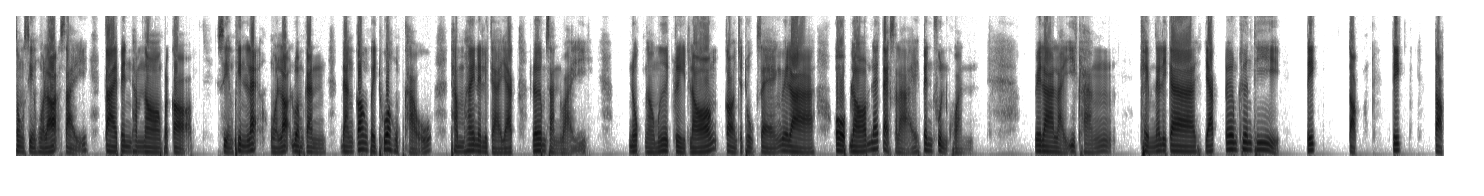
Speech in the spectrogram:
ส่งเสียงหัวเราะใสกลายเป็นทำนองประกอบ เสียงพินและหัวเราะรวมกัน ดังก้องไปทั่วหุบเขาทำให้นาฬิกายักษ์เริ่มสั่นไหว นกเงามืดกรีดร้อง ก่อนจะถูกแสงเวลา โอบล้อมและแตกสลายเป็นฝุ่นควัน เวลาไหลอีกครั้ง เข็มนาฬิกายักษ์เริ่มเคลื่อนที่ ติ๊กตอก ติ๊กตอก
